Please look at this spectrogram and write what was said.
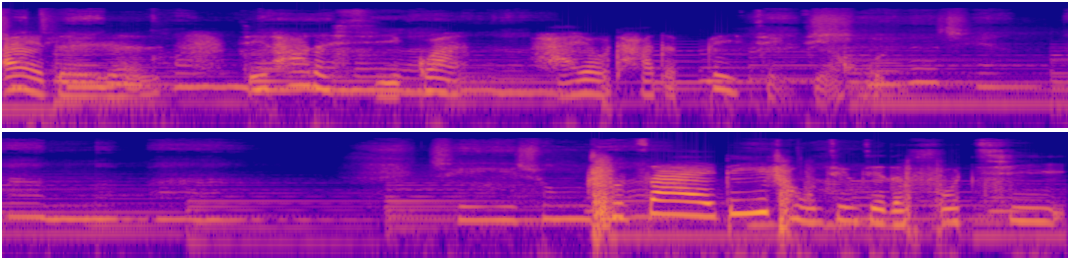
爱的人及他的习惯。还有他的背景结婚，处在第一重境界的夫妻，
